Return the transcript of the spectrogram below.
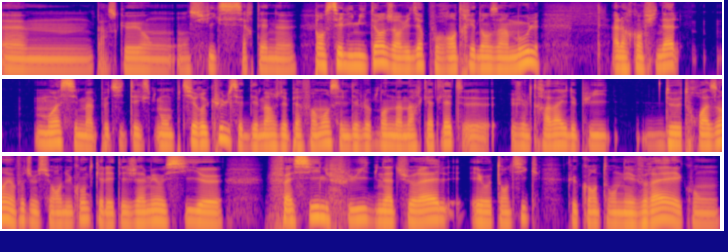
Euh, parce qu'on on se fixe certaines pensées limitantes, j'ai envie de dire, pour rentrer dans un moule, alors qu'en final, moi, c'est ma petite mon petit recul, cette démarche de performance et le développement de ma marque athlète, euh, je le travaille depuis 2-3 ans et en fait, je me suis rendu compte qu'elle était jamais aussi euh, facile, fluide, naturelle et authentique que quand on est vrai et qu'on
